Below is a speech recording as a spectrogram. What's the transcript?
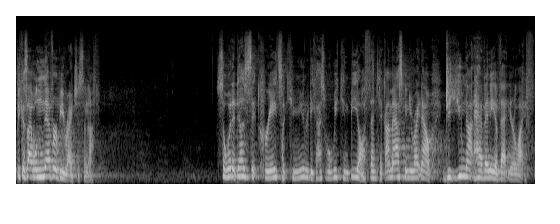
because I will never be righteous enough. So, what it does is it creates a community, guys, where we can be authentic. I'm asking you right now do you not have any of that in your life?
